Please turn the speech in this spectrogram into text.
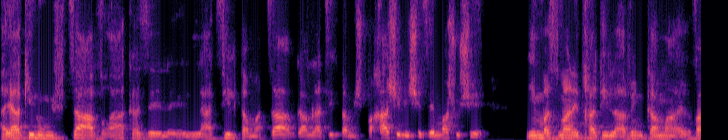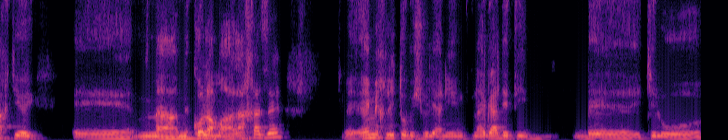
היה כאילו מבצע הבראה כזה להציל את המצב, גם להציל את המשפחה שלי שזה משהו שעם הזמן התחלתי להבין כמה הרווחתי אה, מה, מכל המהלך הזה, הם החליטו בשבילי, אני התנגדתי ב- כאילו,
